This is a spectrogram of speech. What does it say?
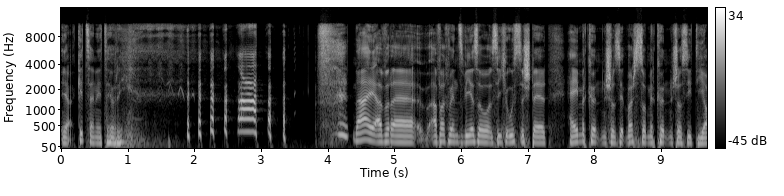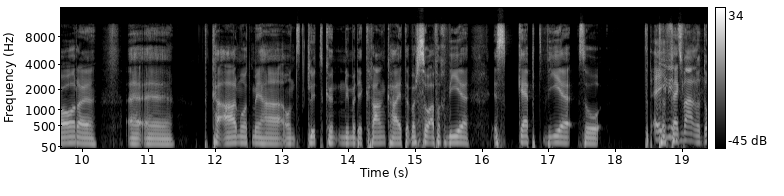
Ja, gibt es eine Theorie? Nein, aber äh, einfach wenn es wie so sich herausstellt, hey, wir könnten schon, weißt so, wir könnten schon seit Jahren äh, äh, keine Armut mehr haben und die Leute könnten nicht mehr die Krankheiten, weißt so einfach wie, es gibt wie so Die Aliens perfekt- wären da,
